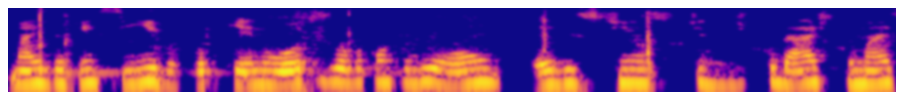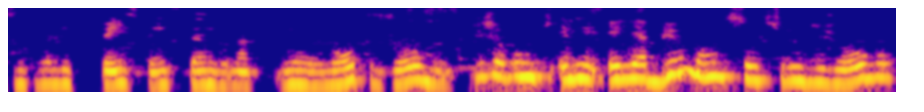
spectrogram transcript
mais defensivo, porque no outro jogo contra o Lyon eles tinham tido dificuldade e tudo mais, então ele fez pensando na, no, no, outro jogo. Ele, jogou, ele, ele abriu mão do seu estilo de jogo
